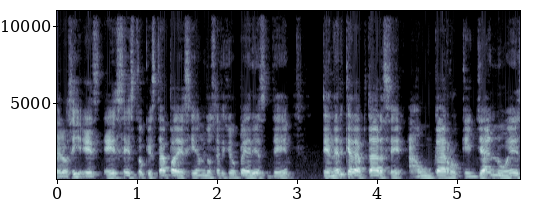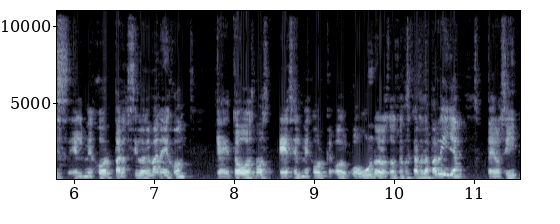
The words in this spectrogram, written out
Pero sí, es, es esto que está padeciendo Sergio Pérez de tener que adaptarse a un carro que ya no es el mejor para su estilo de manejo, que de todos modos es el mejor o, uno de los dos mejores carros de la parrilla, pero sí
